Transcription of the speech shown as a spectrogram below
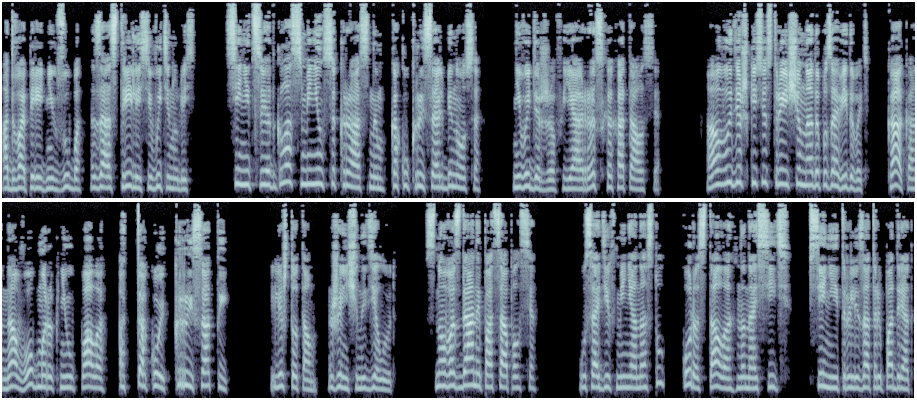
а два передних зуба заострились и вытянулись. Синий цвет глаз сменился красным, как у крысы-альбиноса. Не выдержав, я расхохотался. А выдержке сестры еще надо позавидовать. Как она в обморок не упала от такой крысоты? Или что там женщины делают? Снова с Даной подцапался. Усадив меня на стул, Кора стала наносить все нейтрализаторы подряд.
